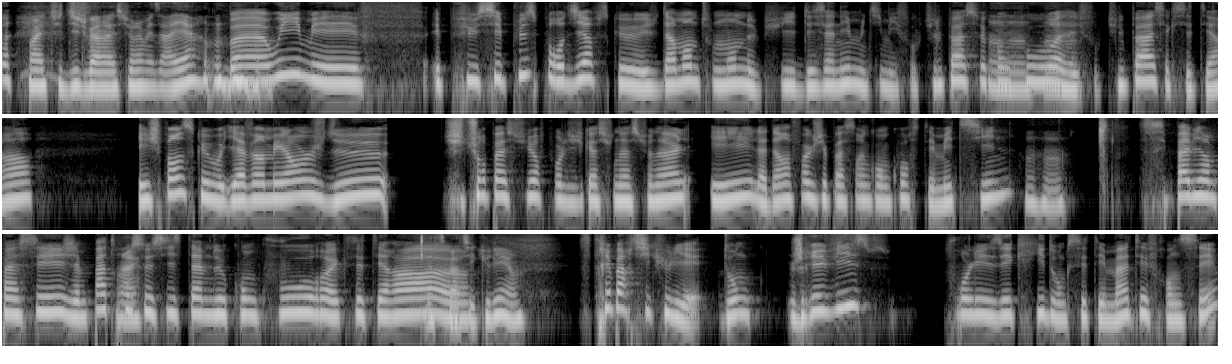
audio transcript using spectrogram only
ouais, tu te dis je vais rassurer mes arrières. bah oui, mais... Et puis c'est plus pour dire, parce que évidemment, tout le monde depuis des années me dit, mais il faut que tu le passes, ce Mhm, concours, mhm. il faut que tu le passes, etc. Et je pense qu'il y avait un mélange de... Je suis toujours pas sûre pour l'éducation nationale. Et la dernière fois que j'ai passé un concours, c'était médecine. Mhm. C'est pas bien passé. J'aime pas trop Ouais. ce système de concours, etc. Ah, c'est particulier. hein. c'est très particulier. Donc, je révise pour les écrits. Donc, c'était maths et français.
